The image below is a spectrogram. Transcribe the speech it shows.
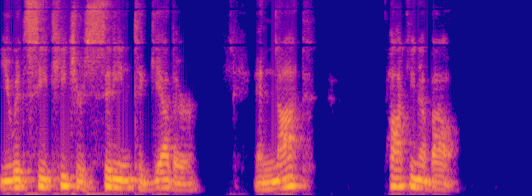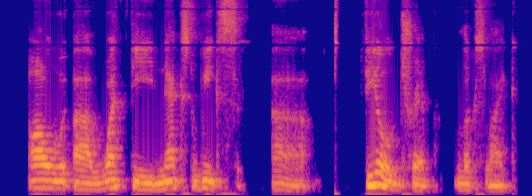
You would see teachers sitting together and not talking about all uh, what the next week's uh, field trip looks like.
